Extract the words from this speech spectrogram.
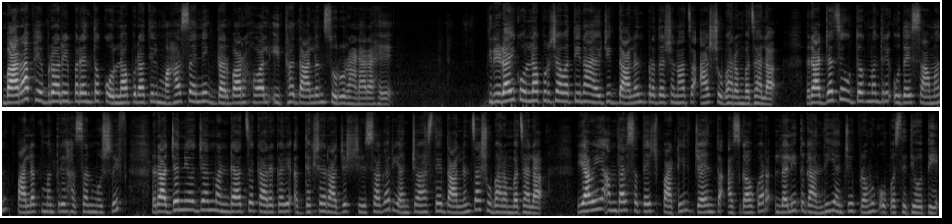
बारा फेब्रुवारीपर्यंत कोल्हापुरातील महासैनिक दरबार हॉल इथं दालन सुरू राहणार आहे. क्रीडाई कोल्हापूरच्या वतीनं आयोजित दालन प्रदर्शनाचा आज शुभारंभ झाला. राज्याचे उद्योगमंत्री उदय सामंत पालकमंत्री हसन मुश्रीफ राज्य नियोजन मंडळाचे कार्यकारी अध्यक्ष राजेश क्षीरसागर यांच्या हस्ते दालनचा शुभारंभ झाला. यावेळी आमदार सतेज पाटील जयंत आसगावकर ललित गांधी यांची प्रमुख उपस्थिती होती.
